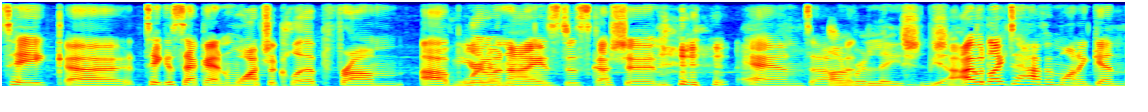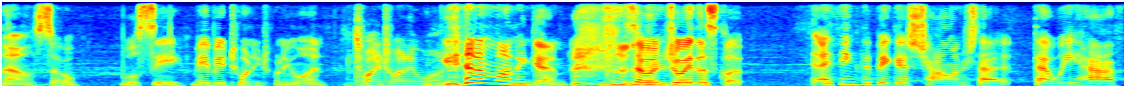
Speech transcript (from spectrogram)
take uh, take a second and watch a clip from uh, Blue and interview. I's discussion. and uh, on relationships. yeah, I would like to have him on again though. So we'll see. Maybe 2021. 2021. get him on again. so enjoy this clip. I think the biggest challenge that that we have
